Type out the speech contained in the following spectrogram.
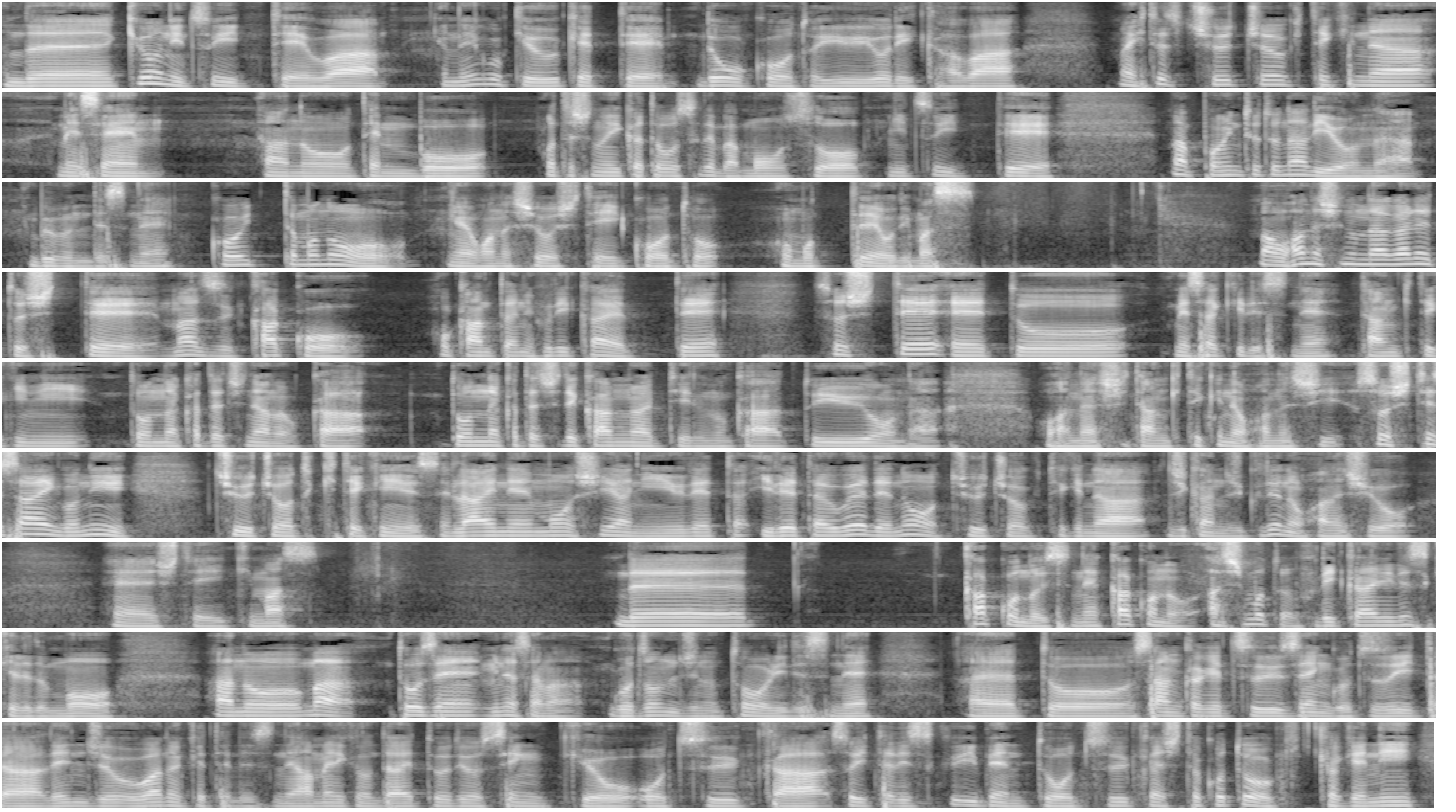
で、今日については、値動きを受けてどうこうというよりかは、まあ一つ中長期的な目線、あの、展望、私の言い方をすれば妄想について、まあポイントとなるような部分ですね。こういったものをお話をしていこうと思っております。まあお話の流れとして、まず過去を簡単に振り返って、そして、えっ、ー、と、目先ですね、短期的にどんな形なのか、どんな形で考えているのかというようなお話、短期的なお話、そして最後に中長期的にですね、来年も視野に入れた、入れた上での中長期的な時間軸でのお話を、えー、していきます。で、過去のですね、過去の足元の振り返りですけれども、あの、まあ、当然皆様ご存知の通りですね、えっと、3ヶ月前後続いた連場を上抜けてですね、アメリカの大統領選挙を通過、そういったリスクイベントを通過したことをきっかけに、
